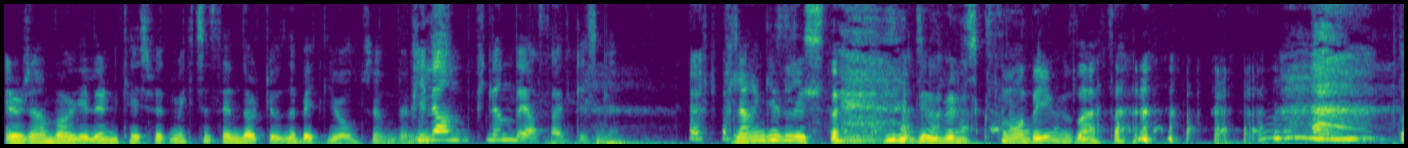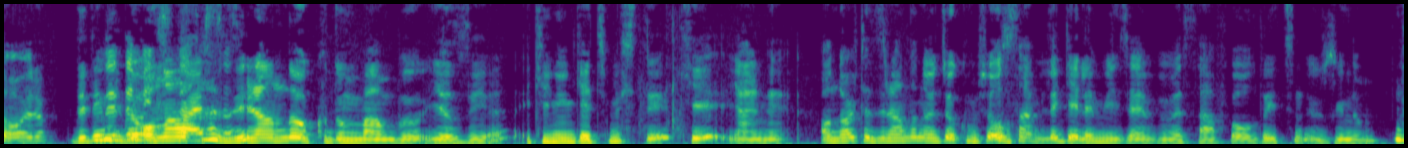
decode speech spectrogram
erojen bölgelerini keşfetmek için seni dört gözle bekliyor olacağım demiş. Plan, planı da yazsaydık keşke. Plan gizli işte. Cezbedici kısmı o değil mi zaten? Doğru. Dediğim Ne gibi demek 16 istersin? Haziran'da okudum ben bu yazıyı. İki gün geçmişti ki yani 14 Haziran'dan önce okumuş olsam bile gelemeyeceğim bir mesafe olduğu için üzgünüm.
